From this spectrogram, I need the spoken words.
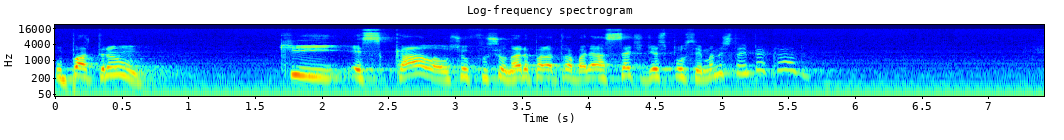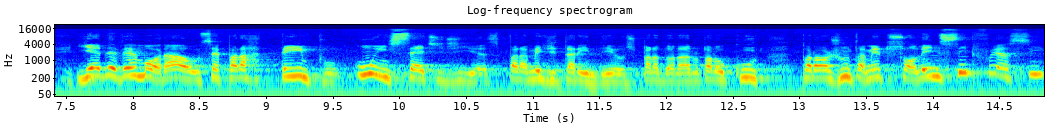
O patrão que escala o seu funcionário para trabalhar sete dias por semana está em pecado. E é dever moral separar tempo, um em sete dias, para meditar em Deus, para adorar, para o culto, para o ajuntamento solene, sempre foi assim.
